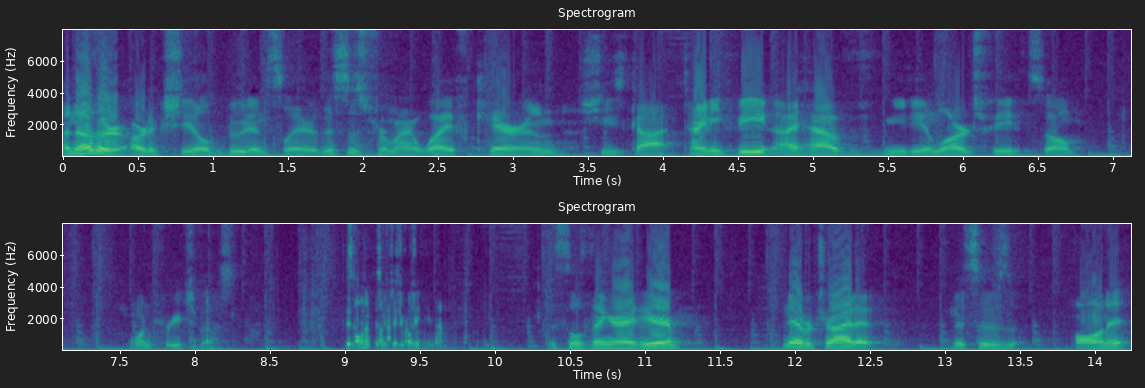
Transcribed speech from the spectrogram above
Another Arctic Shield boot insulator. This is for my wife, Karen. She's got tiny feet. I have medium large feet, so one for each of us. This little thing right here, never tried it. This is Onnit.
